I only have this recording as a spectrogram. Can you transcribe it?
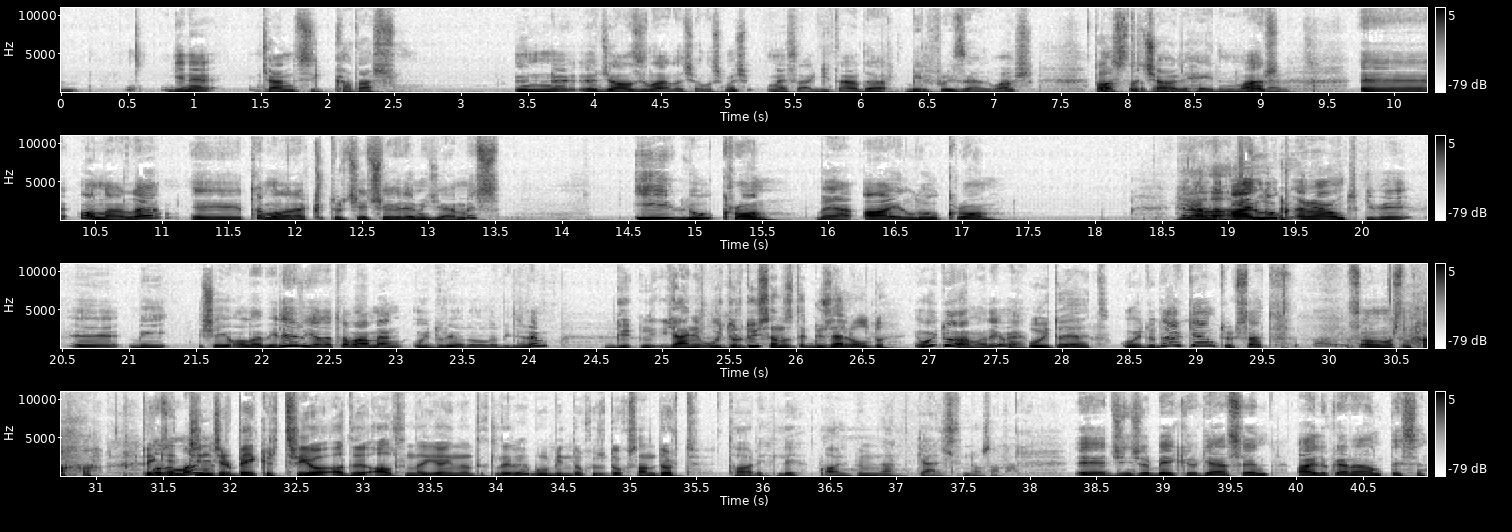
yine kendisi kadar ünlü e, cazcılarla çalışmış. Mesela gitarda Bill Frisell var. Basta. Charlie Hayden var. Evet. E, onlarla e, tam olarak Türkçe'ye çeviremeyeceğimiz E. Lou Kron veya I. Lou Kron. Herhalde Ya. I Look Around gibi e, bir şey olabilir ya da tamamen uyduruyor da olabilirim. Yani uydurduysanız da güzel oldu. Uydu ama değil mi? Uydu evet. Uydu derken TürkSat sanılmasın. Peki o zaman Ginger Baker Trio adı altında yayınladıkları bu 1994 tarihli albümden gelsin o zaman. e, Ginger Baker gelsin I Look Around desin.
